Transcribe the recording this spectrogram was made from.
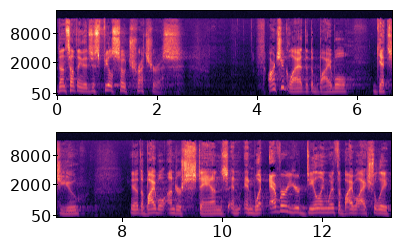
done something that just feels so treacherous. Aren't you glad that the Bible gets you? You know, the Bible understands, and, and whatever you're dealing with, the Bible actually,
